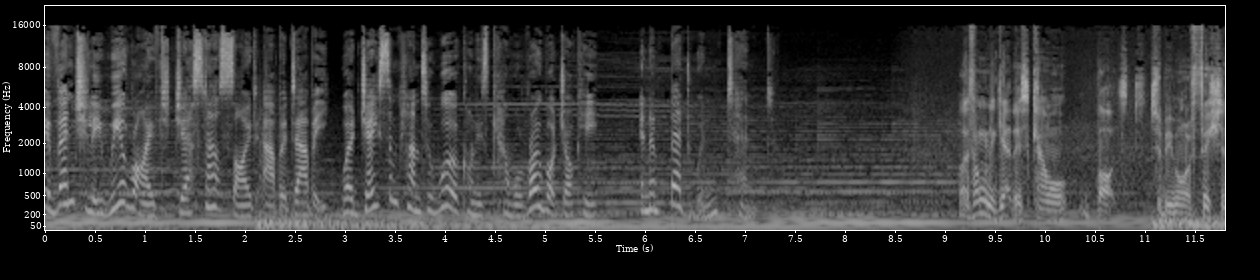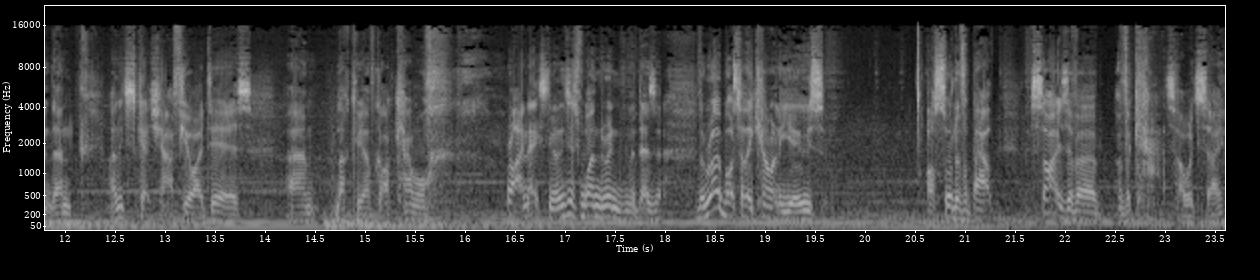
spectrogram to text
Eventually, we arrived just outside Abu Dhabi, where Jason planned to work on his camel robot jockey in a Bedouin tent. Well, if I'm going to get this camel bot to be more efficient, then I need to sketch out a few ideas. Um, luckily, I've got a camel right next to me. They just wander in from the desert. The robots that they currently use are sort of about the size of a, of a cat, I would say.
